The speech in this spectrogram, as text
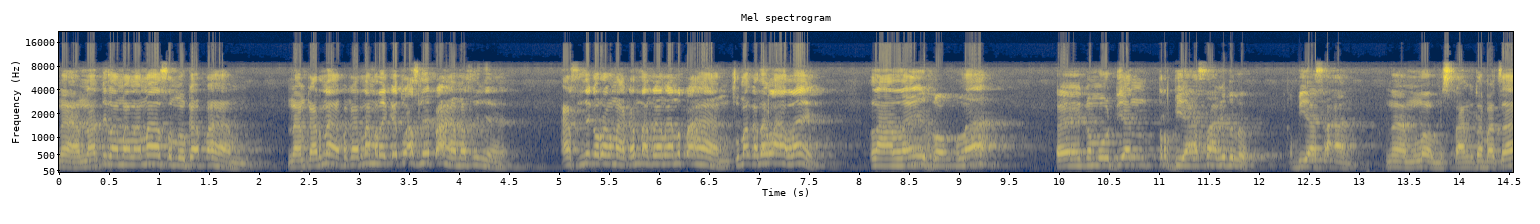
Nah, nanti lama-lama semoga paham. Nah, karena apa? Karena mereka itu aslinya paham aslinya. Aslinya kalau orang makan tangan kanan paham, cuma karena lalai. Lalai, ghaflah, eh, kemudian terbiasa gitu loh. Kebiasaan. Nah, Allah mustahil kita baca.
